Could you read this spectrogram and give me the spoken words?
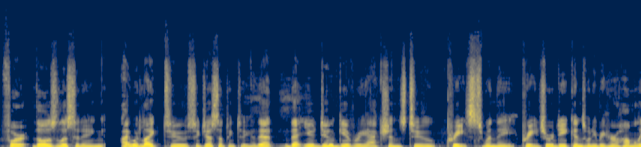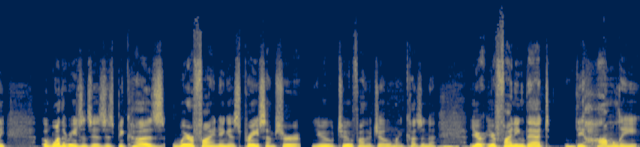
For those listening, I would like to suggest something to you that, that you do give reactions to priests when they preach or deacons when you hear a homily. One of the reasons is is because we're finding as priests, I'm sure you too, Father Joe, my cousin, uh, mm-hmm. you're you're finding that the homily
